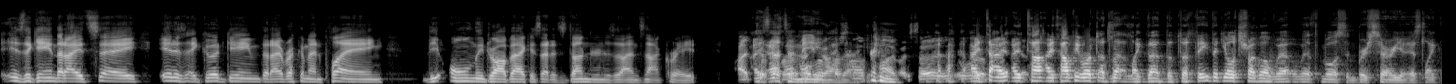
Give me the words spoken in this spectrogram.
Is a game that I'd say it is a good game that I recommend playing. The only drawback is that its dungeon design is not great. I, I- that's the main over drawback. Persona 5, I, said it over I, t- I, I, everything. tell, I tell people to, like the, the, the thing that you'll struggle with, with most in Berseria is like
